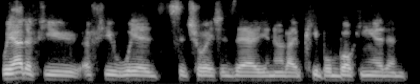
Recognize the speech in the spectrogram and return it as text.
we had a few, a few weird situations there. You know, like people booking it and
